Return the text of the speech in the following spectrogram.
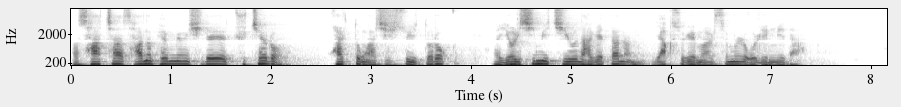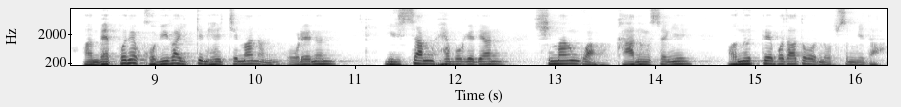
4차 산업혁명 시대의 주체로 활동하실 수 있도록 열심히 지원하겠다는 약속의 말씀을 올립니다. 아, 몇 번의 고비가 있긴 했지만은 올해는 일상 회복에 대한 희망과 가능성이 어느 때보다도 높습니다.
